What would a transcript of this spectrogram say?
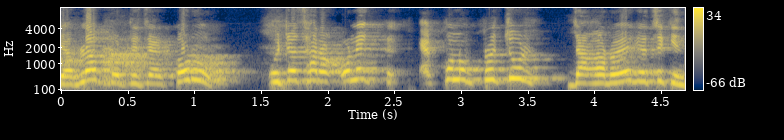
ডেভেলপ করতে চায়, করুক। ওইটা ছাড়া অনেক এখনও প্রচুর জায়গা রয়ে গেছে কিন্তু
